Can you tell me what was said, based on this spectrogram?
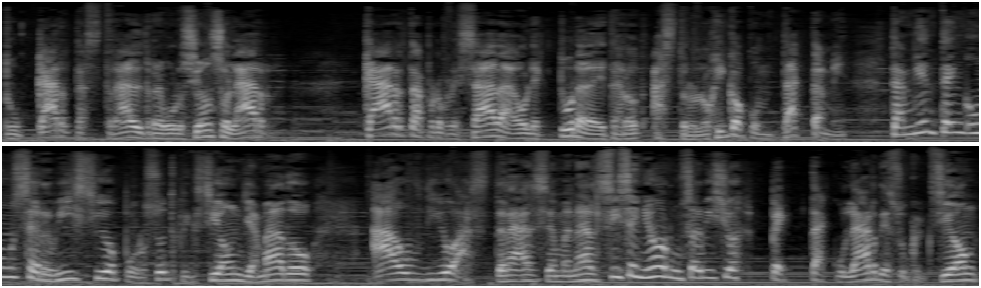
tu carta astral Revolución Solar carta progresada o lectura de tarot astrológico, contáctame. También tengo un servicio por suscripción llamado Audio Astral Semanal. Sí, señor, un servicio espectacular de suscripción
